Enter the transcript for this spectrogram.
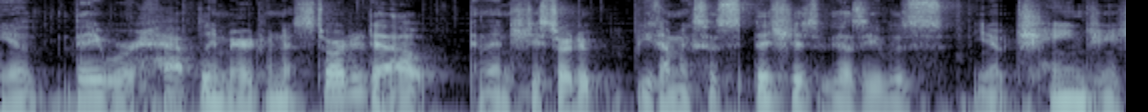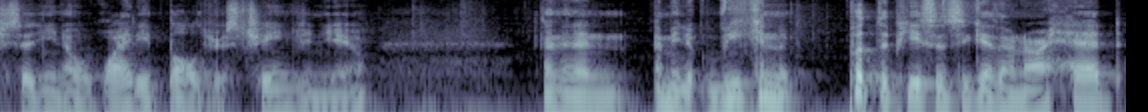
you know they were happily married when it started out, and then she started becoming suspicious because he was you know changing. She said, you know, Whitey Bulger's changing you, and then I mean, we can put the pieces together in our head.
